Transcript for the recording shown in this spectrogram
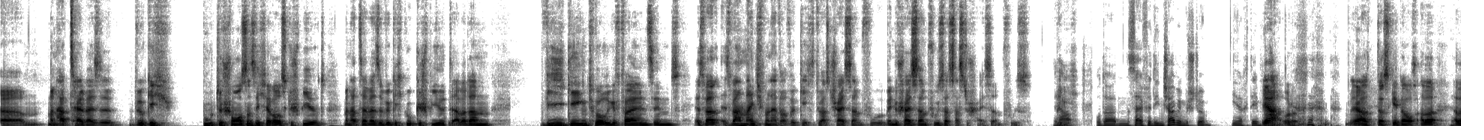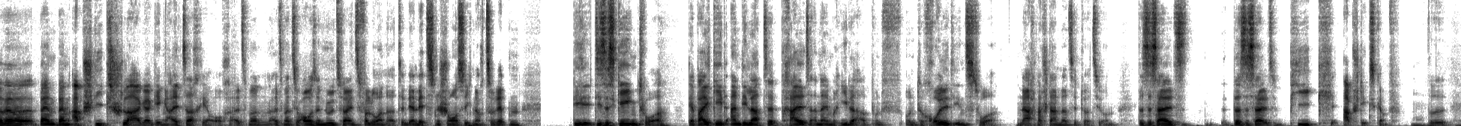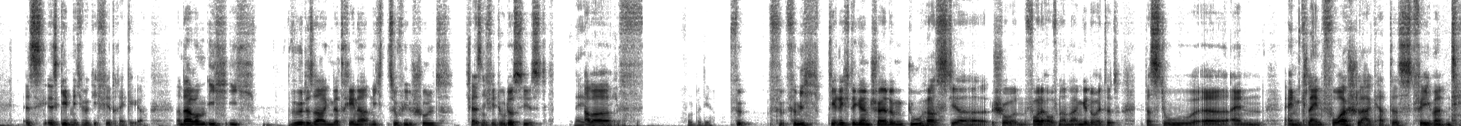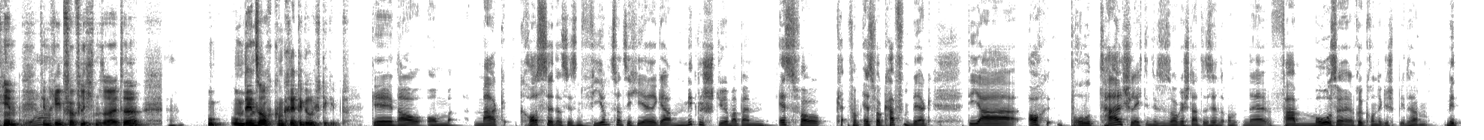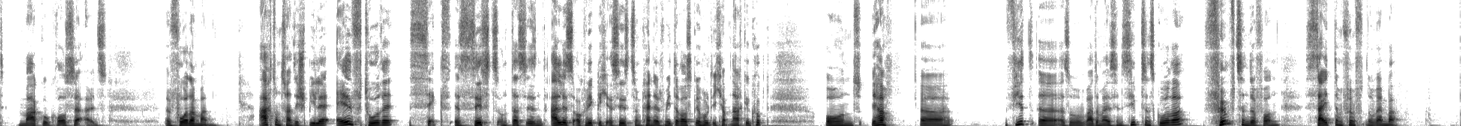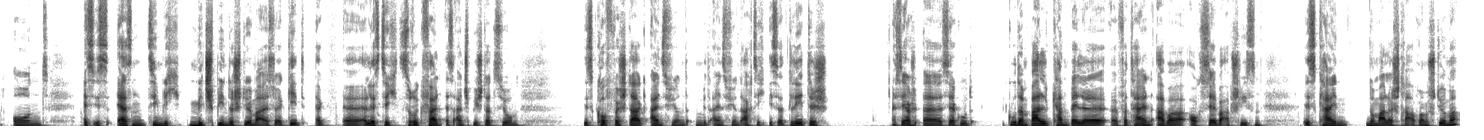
Ähm, man hat teilweise wirklich gute Chancen sich herausgespielt. Man hat teilweise wirklich gut gespielt, aber dann, wie Gegentore gefallen sind, es war, es war manchmal einfach wirklich, du hast Scheiße am Fuß. Wenn du Scheiße am Fuß hast, hast du Scheiße am Fuß. Ja, oder ein Seifedin Schabi im Sturm. Je nachdem. Ja, oder? ja, das geht auch. Aber, aber wenn man beim, beim Abstiegsschlager gegen Altach ja auch, als man, als man zu Hause 0 zu 1 verloren hat, in der letzten Chance, sich noch zu retten, die, dieses Gegentor, der Ball geht an die Latte, prallt an einem Rieder ab und, und rollt ins Tor nach einer Standardsituation. Das ist halt, das ist halt Peak-Abstiegskampf. Mhm. Es, es geht nicht wirklich viel dreckiger. Und darum, ich, ich würde sagen, der Trainer hat nicht zu viel Schuld ich weiß nicht, wie du das siehst. Nee, aber voll bei dir. Für, für, für mich die richtige Entscheidung. Du hast ja schon vor der Aufnahme angedeutet, dass du äh, einen, einen kleinen Vorschlag hattest für jemanden, den, ja. den Ried verpflichten sollte, um, um den es auch konkrete Gerüchte gibt. Genau, um Marc Krosse, das ist ein 24-jähriger Mittelstürmer beim SV, vom SV Kapfenberg, die ja auch brutal schlecht in die Saison gestartet sind und eine famose Rückrunde gespielt haben mit Marco Grosse als äh, Vordermann. 28 Spiele, 11 Tore, 6 Assists und das sind alles auch wirklich Assists und keine Elfmeter rausgeholt. Ich habe nachgeguckt und ja, äh, vier, äh, also warte mal, es sind 17 Scorer, 15 davon seit dem 5. November. Und es ist, er ist ein ziemlich mitspielender Stürmer. Also er geht, er, äh, er lässt sich zurückfallen als Anspielstation, ist kopfballstark, 1, mit 1,84, ist athletisch, sehr, äh, sehr gut, gut am Ball, kann Bälle äh, verteilen, aber auch selber abschließen, ist kein normaler Strafraumstürmer.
